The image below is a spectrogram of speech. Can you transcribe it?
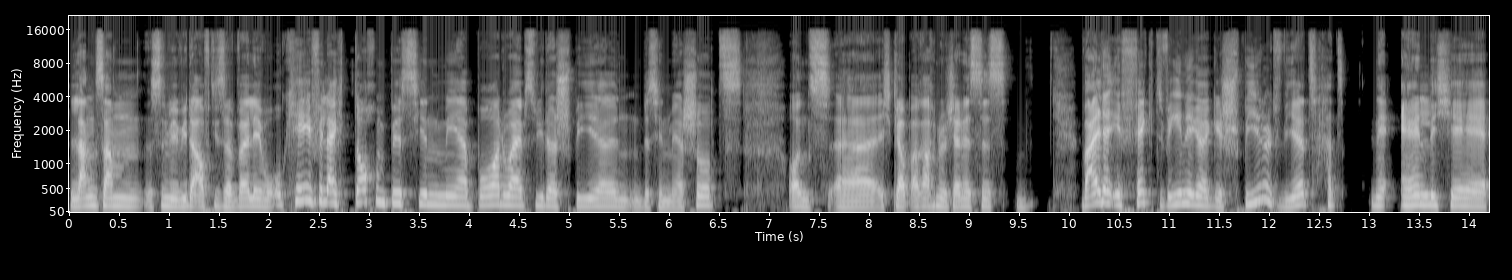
langsam sind wir wieder auf dieser Welle, wo, okay, vielleicht doch ein bisschen mehr Board Wipes wieder spielen, ein bisschen mehr Schutz. Und äh, ich glaube, Arachnogenesis, weil der Effekt weniger gespielt wird, hat eine ähnliche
